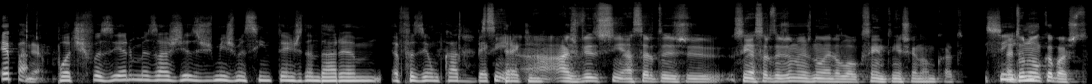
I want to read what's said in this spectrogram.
Epá, yeah. podes fazer, mas às vezes mesmo assim tens de andar a, a fazer um bocado de backtracking. Sim, há, às vezes sim, há certas, sim, há certas zonas não era logo, sim, tinhas que andar um bocado. Sim, então não acabaste?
